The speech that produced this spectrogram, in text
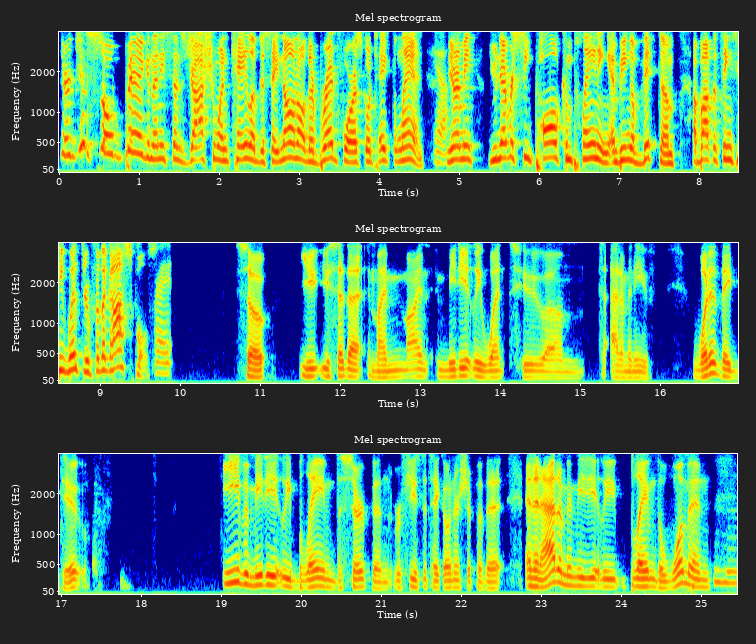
they're just so big. And then He sends Joshua and Caleb to say, No, no, they're bred for us. Go take the land. Yeah. You know what I mean? You never see Paul complaining and being a victim about the things he went through for the Gospels. Right. So you you said that, and my mind immediately went to um to Adam and Eve. What did they do? Eve immediately blamed the serpent, refused to take ownership of it, and then Adam immediately blamed the woman. hmm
